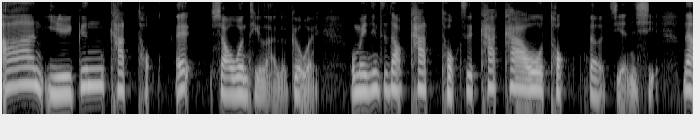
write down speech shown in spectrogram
an irgen kato，。哎，小问题来了，各位。我们已经知道 c a t o 是 cacao t o 的简写。那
